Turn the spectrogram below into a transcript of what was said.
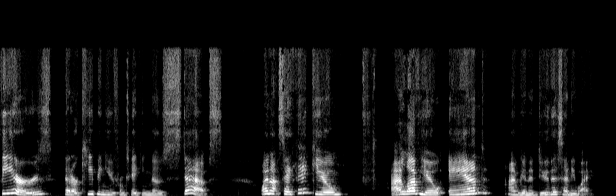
fears that are keeping you from taking those steps, why not say, Thank you, I love you, and I'm going to do this anyway?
